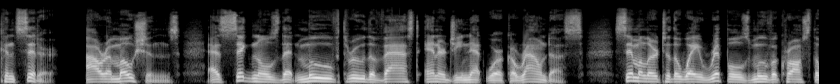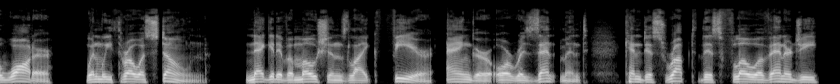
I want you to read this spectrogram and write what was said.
Consider our emotions as signals that move through the vast energy network around us, similar to the way ripples move across the water when we throw a stone. Negative emotions like fear, anger, or resentment can disrupt this flow of energy,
